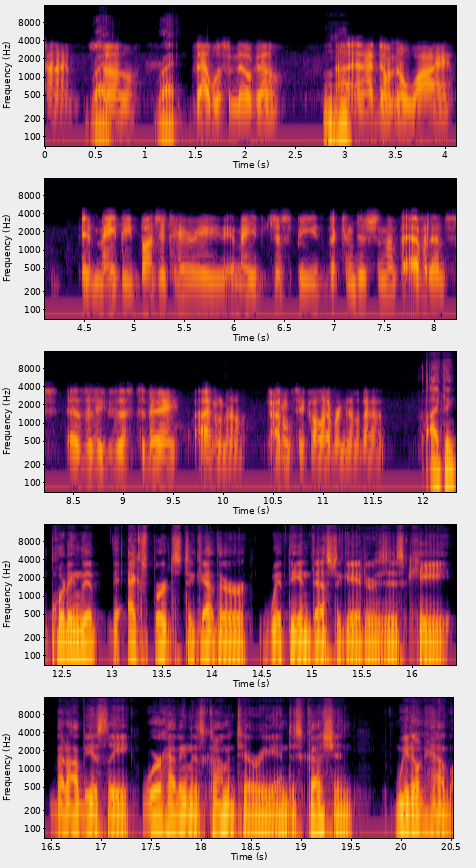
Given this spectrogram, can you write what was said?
time. Right. So right. that was a no go. Mm-hmm. Uh, and I don't know why. It may be budgetary. It may just be the condition of the evidence as it exists today. I don't know. I don't think I'll ever know that. I think putting the, the experts together with the investigators is key. But obviously, we're having this commentary and discussion we don't have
